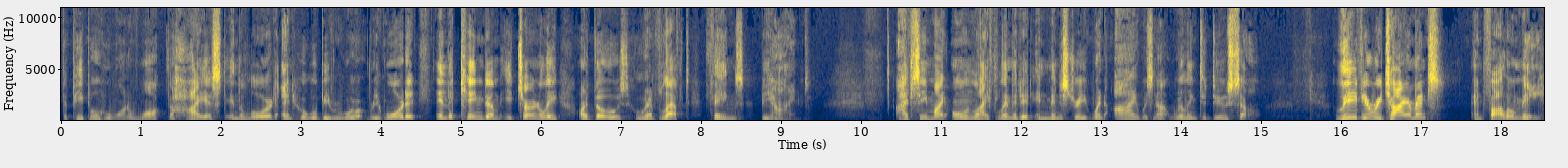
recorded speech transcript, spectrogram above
The people who want to walk the highest in the Lord and who will be rewarded in the kingdom eternally are those who have left things behind. I've seen my own life limited in ministry when I was not willing to do so. Leave your retirement and follow me.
